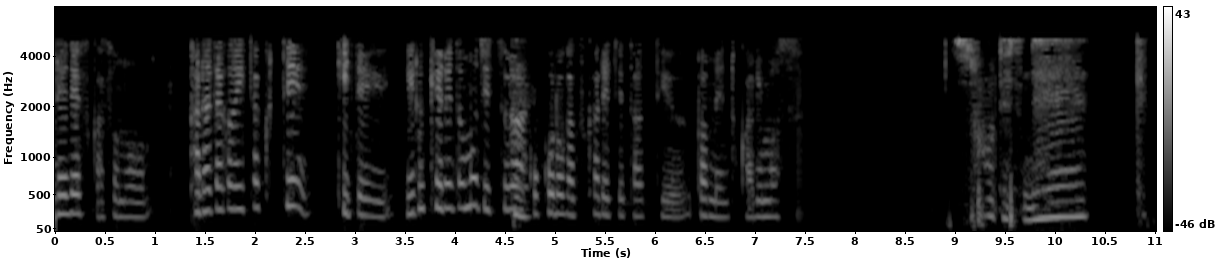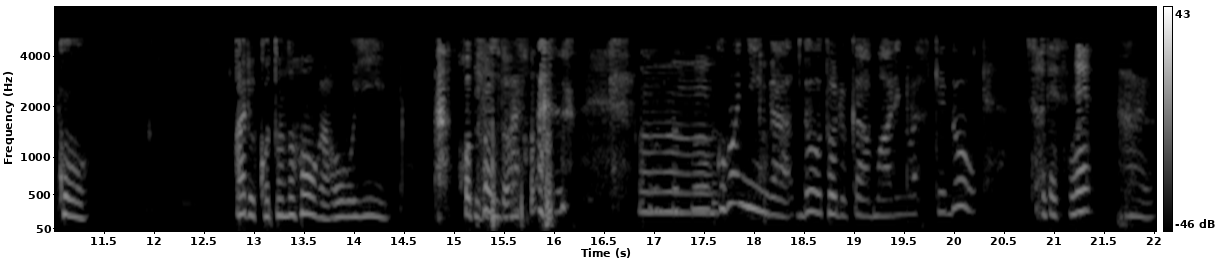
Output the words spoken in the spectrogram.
れですか、その、体が痛くて来ているけれども、実ははい心が疲れてたっていう場面とかあります？そうですね。結構、あることの方が多い ほとんど。うんご本人がどう取るかもありますけど、そうですね。はい。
